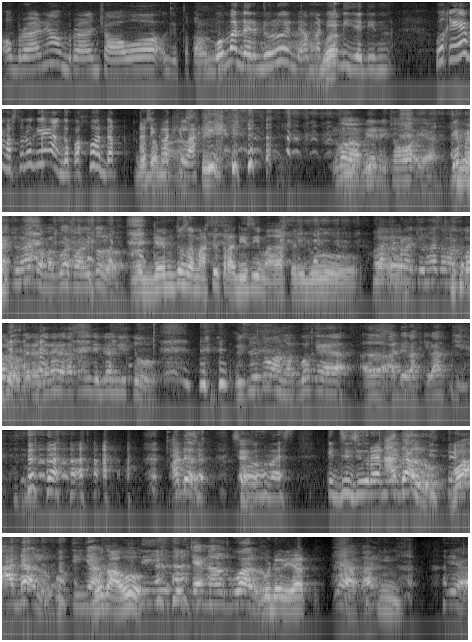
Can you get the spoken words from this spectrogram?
obrolannya obrolan cowok gitu. Kalau gue mah dari dulu sama dia Gua- dijadiin gue kayak Mas Nuno kayak anggap aku adik, Gua adik laki-laki. Lu mah nggak dia cowok ya? Dia pernah curhat sama gue soal itu loh. Nge-game tuh sama Asti tradisi mas dari dulu. Kan dia pernah curhat sama gue loh, gara-gara katanya dia bilang gitu. Wisnu tuh anggap gue kayak eh, adik laki-laki. Ada. Eh, Coba Mas, kejujuran ada ini. loh, gua ada loh buktinya. Gua tahu. Di YouTube channel gua loh. Gue udah lihat. Iya kan? Hmm. Iya.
